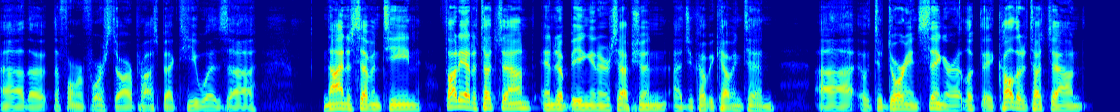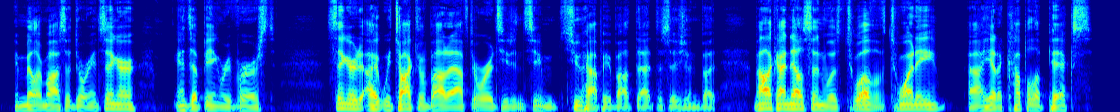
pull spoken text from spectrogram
uh, the, the former four star prospect, he was uh, 9 of 17. Thought he had a touchdown, ended up being an interception. Jacoby Covington to Dorian Singer. It looked, they called it a touchdown. Miller Moss, a Dorian Singer ends up being reversed. Singer, I, we talked about it afterwards. He didn't seem too happy about that decision. But Malachi Nelson was 12 of 20. Uh, he had a couple of picks.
